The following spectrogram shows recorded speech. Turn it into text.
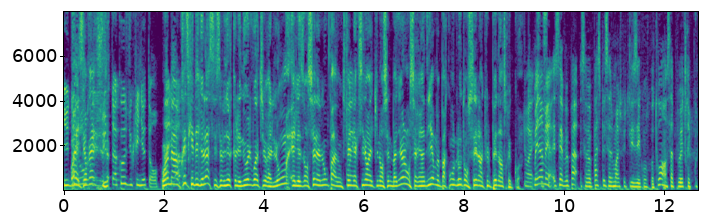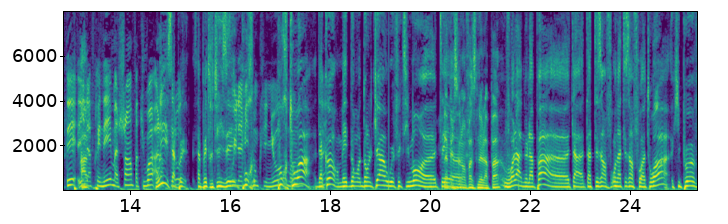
Ouais, c'est vrai, Juste à cause du clignotant. Ouais, mais après, ce qui est dégueulasse, c'est ça veut dire que les nouvelles voitures, elles l'ont et les anciennes, elles l'ont pas. Donc, tu fais Ouais. un accident avec une ancienne bagnole, on sait rien dire, mais par contre, l'autre, on sait l'inculper d'un truc, quoi. Ouais, Mais non, c'est mais ça. veut pas, ça veut pas spécialement être utilisé contre toi. hein. Ça peut être écouté, Ah. il a freiné, machin. Enfin, tu vois. alors oui, ça l'autre, peut, ça peut être utilisé Où il a mis pour, son clignot. pour moi. toi, d'accord, mais dans, dans le cas où effectivement, euh, t'es, La personne euh, en face ne l'a pas. voilà, ne l'a pas, euh, t'as, t'as tes infos, on a tes infos à toi qui peuvent,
